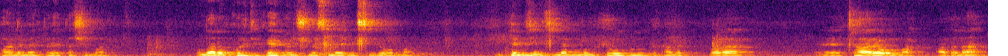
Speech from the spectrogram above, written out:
parlamentoya taşımak, bunların politikaya dönüşmesine vesile olmak, ülkemizin içinde bulunmuş olduğu tıkanıklara e, çare olmak adına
